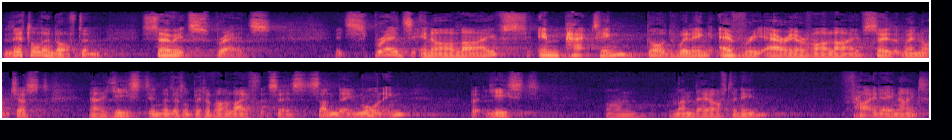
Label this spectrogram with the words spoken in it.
little and often, so it spreads. It spreads in our lives, impacting, God willing, every area of our lives, so that we're not just uh, yeast in the little bit of our life that says Sunday morning, but yeast on Monday afternoon, Friday night,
